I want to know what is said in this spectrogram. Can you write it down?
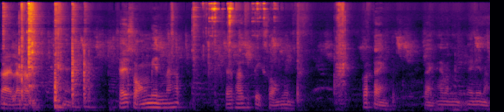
ได้แล้วครับ ใช้2มิลนะครับ ใช้พลาสติก2มิล ก็แต่งแต่งให้มันไอ้นี่นะ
